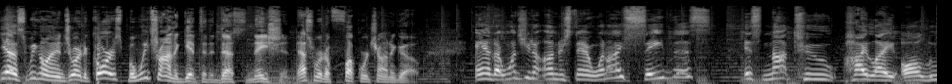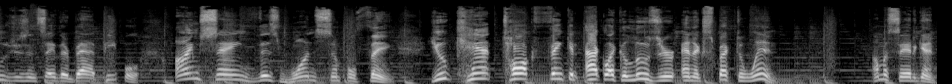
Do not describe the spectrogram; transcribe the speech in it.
Yes, we gonna enjoy the course, but we trying to get to the destination. That's where the fuck we're trying to go. And I want you to understand when I say this, it's not to highlight all losers and say they're bad people. I'm saying this one simple thing. You can't talk, think, and act like a loser and expect to win. I'm gonna say it again.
